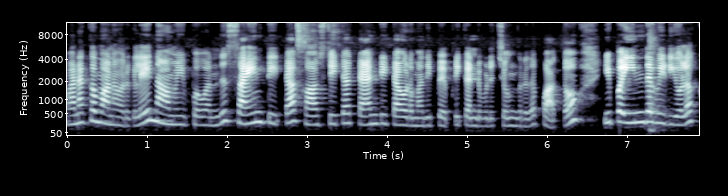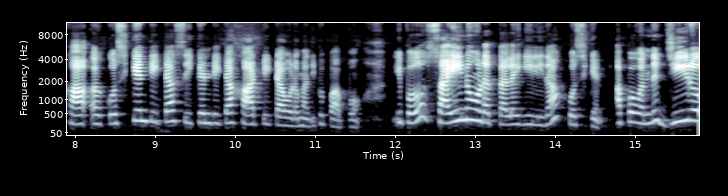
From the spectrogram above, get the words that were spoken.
வணக்கம் மாணவர்களே! இப்போ வந்து sine theta cos theta tan டீட்டாவோட மதிப்பு எப்படி கண்டுபிடிச்சோங்கிறத பார்த்தோம். இப்போ இந்த வீடியோவில் கா அ டீட்டா சீக்கன் டீட்டா காட் டீட்டாவோட மதிப்பு பார்ப்போம். இப்போது சைனோட தலைகீழி தான் கொசிகன். அப்போ வந்து 0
